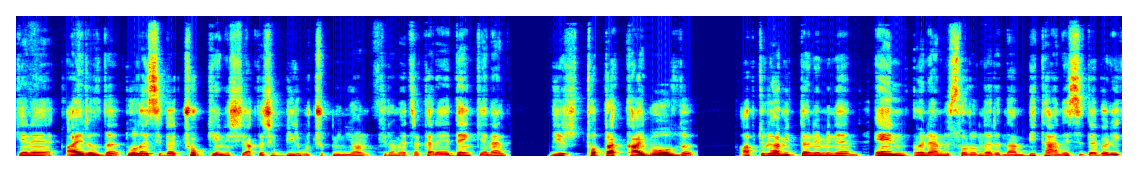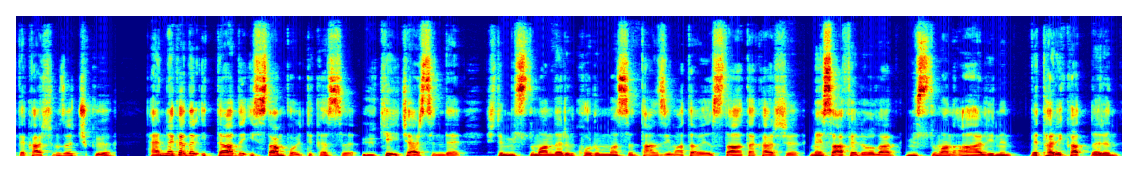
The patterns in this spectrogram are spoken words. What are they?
gene ayrıldı. Dolayısıyla çok geniş yaklaşık 1,5 milyon kilometre kareye denk gelen bir toprak kaybı oldu. Abdülhamit döneminin en önemli sorunlarından bir tanesi de böylelikle karşımıza çıkıyor. Her ne kadar iddiadı İslam politikası ülke içerisinde işte Müslümanların korunması, tanzimata ve ıslahata karşı mesafeli olan Müslüman ahalinin ve tarikatların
